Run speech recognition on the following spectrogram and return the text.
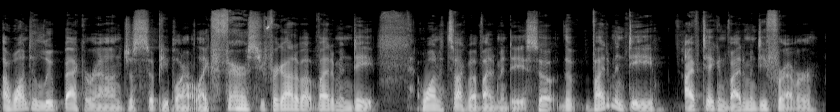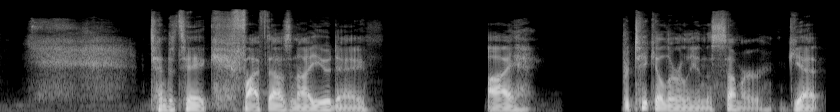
I want to loop back around just so people aren't like, Ferriss, you forgot about vitamin D. I want to talk about vitamin D. So, the vitamin D, I've taken vitamin D forever, tend to take 5,000 IU a day. I, particularly in the summer, get,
